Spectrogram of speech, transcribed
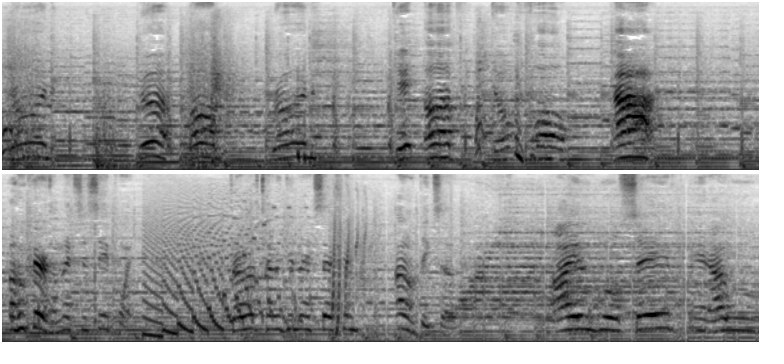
Run! Ah, oh, run! Get up! Don't fall! Ah! Oh, who cares? I'm next to the save point. Do I have time to do the next section? I don't think so. I will save, and I will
